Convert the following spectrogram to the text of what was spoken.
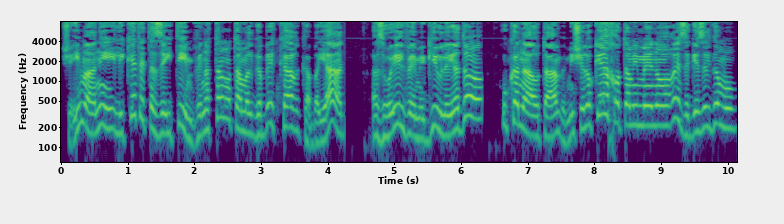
שאם העני ליקט את הזיתים ונתן אותם על גבי קרקע ביד, אז הואיל והם הגיעו לידו, הוא קנה אותם, ומי שלוקח אותם ממנו הרי זה גזל גמור.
